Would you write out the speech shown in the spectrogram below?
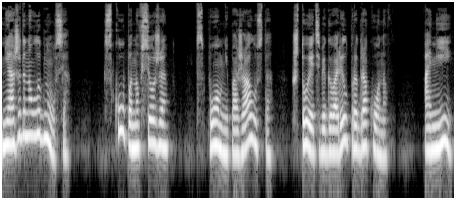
неожиданно улыбнулся. Скупо, но все же... Вспомни, пожалуйста, что я тебе говорил про драконов. Они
